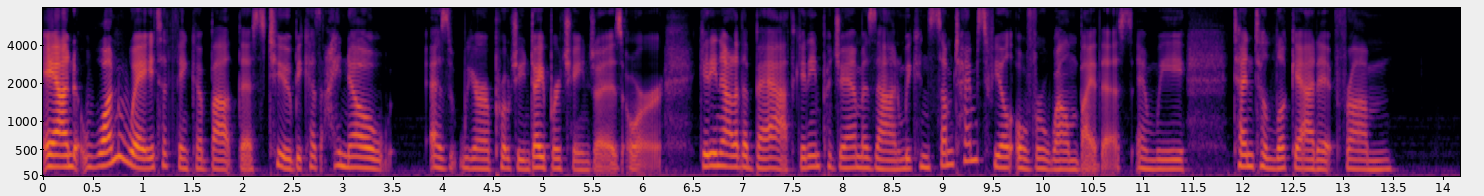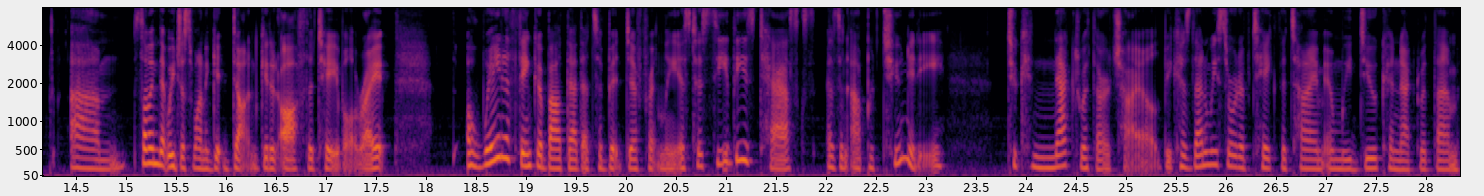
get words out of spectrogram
And one way to think about this too, because I know as we are approaching diaper changes or getting out of the bath, getting pajamas on, we can sometimes feel overwhelmed by this. And we tend to look at it from um, something that we just want to get done, get it off the table, right? A way to think about that that's a bit differently is to see these tasks as an opportunity to connect with our child because then we sort of take the time and we do connect with them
